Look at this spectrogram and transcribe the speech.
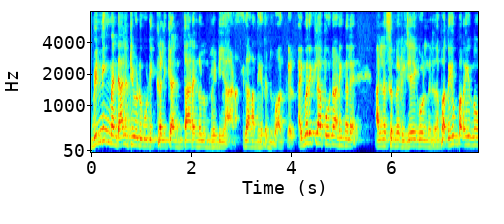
വിന്നിംഗ് മെന്റാലിറ്റിയോടുകൂടി കളിക്കാൻ താരങ്ങളും റെഡിയാണ് ഇതാണ് അദ്ദേഹത്തിന്റെ വാക്കുകൾ. ഐമറിക് ലാപ്പോട്ടാണ് ഇന്നലെ അൽ നസറിന്റെ വിജയ ഗോൾ നേടുന്നത് അപ്പൊ അദ്ദേഹം പറയുന്നു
